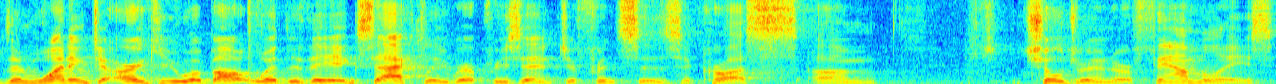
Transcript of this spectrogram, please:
than wanting to argue about whether they exactly represent differences across um, children or families.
